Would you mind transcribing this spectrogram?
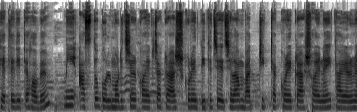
থেতলে দিতে হবে। আমি আস্ত গোলমরিচের কয়েকটা ক্রাশ করে দিতে চেয়েছিলাম, বাট ঠিকঠাক করে ক্রাশ হয় নাই, তাই আমি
